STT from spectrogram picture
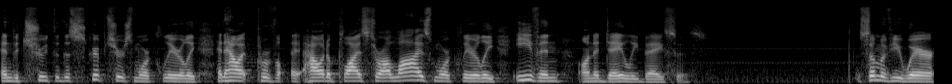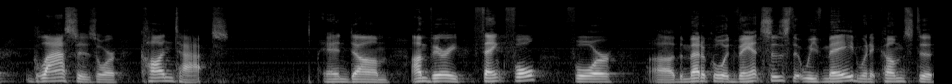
and the truth of the scriptures more clearly, and how it, prov- how it applies to our lives more clearly, even on a daily basis. Some of you wear glasses or contacts, and um, I'm very thankful for uh, the medical advances that we've made when it comes to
